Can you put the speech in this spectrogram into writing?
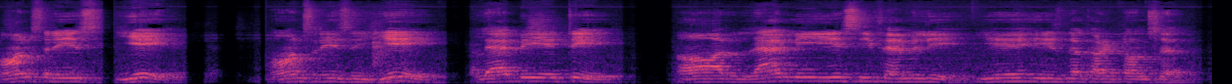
Answer is A. Answer is A. Labiatae or Lamiaceae family. A is the correct answer.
